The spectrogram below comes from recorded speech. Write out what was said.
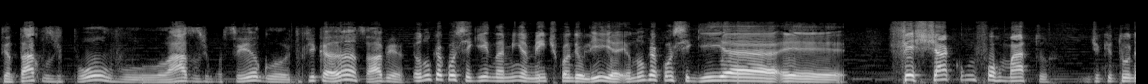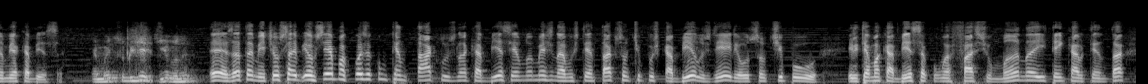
Tentáculos de polvo, asas de morcego, tu fica, ah, sabe? Eu nunca consegui, na minha mente, quando eu lia, eu nunca conseguia é, fechar com um formato de que tu na minha cabeça. É muito subjetivo, né? É, exatamente. Eu, sabia, eu sei uma coisa com tentáculos na cabeça e eu não imaginava. Os tentáculos são tipo os cabelos dele, ou são tipo. Ele tem uma cabeça com uma face humana e tem tentáculos.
